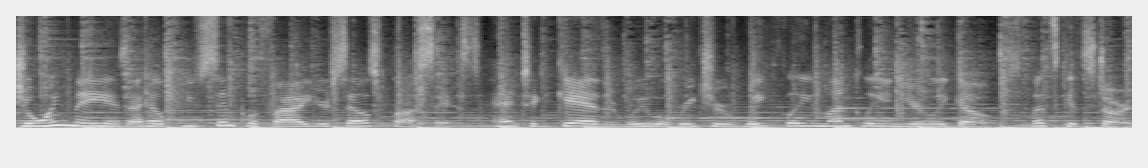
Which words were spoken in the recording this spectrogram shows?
Join me as I help you simplify your sales process, and together we will reach your weekly, monthly, and yearly goals. Let's get started.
